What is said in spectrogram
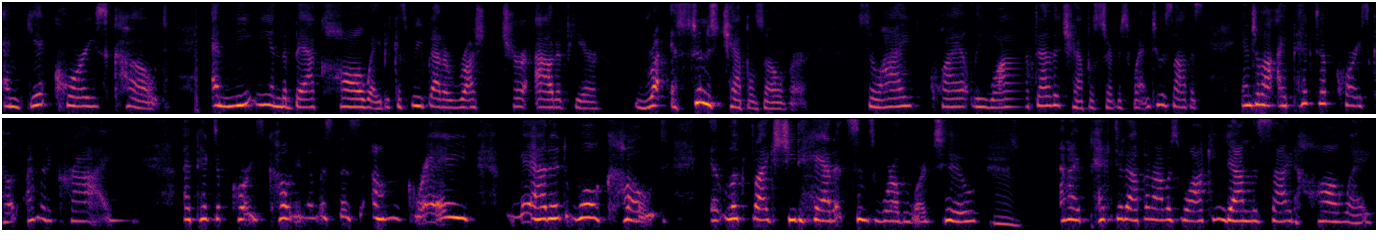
and get Corrie's coat and meet me in the back hallway because we've got to rush her out of here as soon as chapel's over. So I quietly walked out of the chapel service, went into his office. Angela, I picked up Corrie's coat. I'm going to cry. I picked up Corrie's coat, and it was this um gray matted wool coat. It looked like she'd had it since World War II. Mm. And I picked it up, and I was walking down the side hallway,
